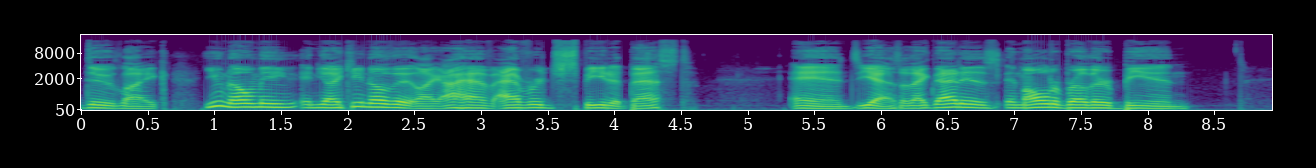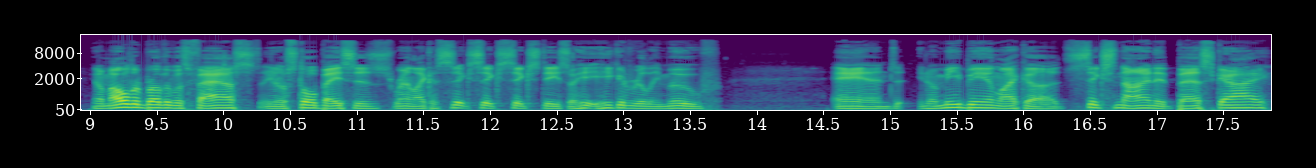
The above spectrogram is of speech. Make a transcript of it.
dude, like you know me, and like you know that like I have average speed at best, and yeah, so like that is, and my older brother being, you know, my older brother was fast, you know, stole bases, ran like a six six sixty, so he he could really move, and you know me being like a six nine at best guy,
